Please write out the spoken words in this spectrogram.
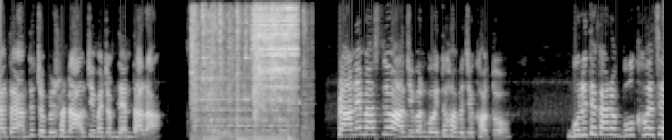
আয়তায় আনতে চব্বিশ ঘণ্টা আলটিমেটাম দেন তারা। প্রাণে বাঁচলেও আজীবন বইতে হবে যে ক্ষত। গুলিতে কারও বুক হয়েছে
